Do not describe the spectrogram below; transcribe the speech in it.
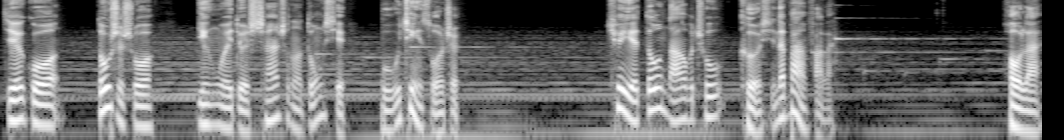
结果都是说因为对山上的东西不敬所致，却也都拿不出可行的办法来。后来，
